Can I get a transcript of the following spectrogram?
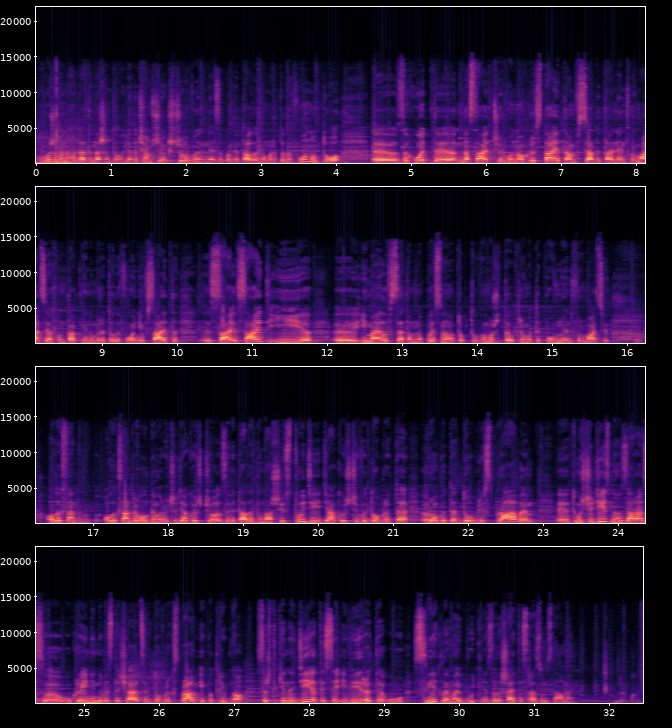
Ми можемо нагадати нашим телеглядачам, що якщо ви не запам'ятали номер телефону, то е, заходьте на сайт Червоного Христа, і там вся детальна інформація, контактні номери телефонів, сайт, е, сай, сайт і е, імейл, все там написано. Тобто ви можете отримати повну інформацію. Олександр Олександре Володимировичу, дякую, що завітали до нашої студії. Дякую, що ви добрите, робите добрі справи. Е, тому що дійсно зараз е, Україні не вистачає цих добрих справ, і потрібно все ж таки надіятися і вірити у світле Здорове майбутнє. Залишайтесь разом з нами. Дякую.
